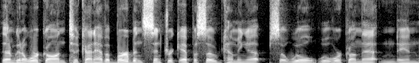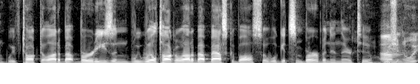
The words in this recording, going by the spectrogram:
that I'm going to work on to kind of have a bourbon centric episode coming up. So we'll we'll work on that, and and we've talked a lot about birdies, and we will talk a lot about basketball. So we'll get some bourbon in there too. We, should, we,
